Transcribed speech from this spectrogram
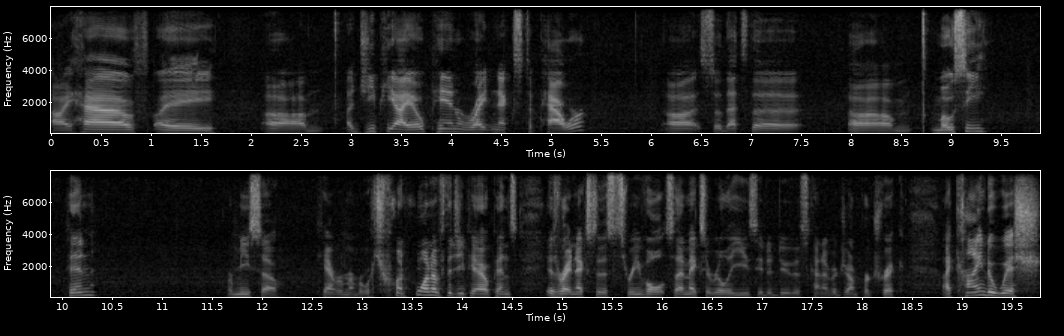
I have a, um, a GPIO pin right next to power. Uh, so that's the um, MOSI pin or MISO. Can't remember which one. One of the GPIO pins is right next to this 3 volt, so that makes it really easy to do this kind of a jumper trick. I kind of wish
